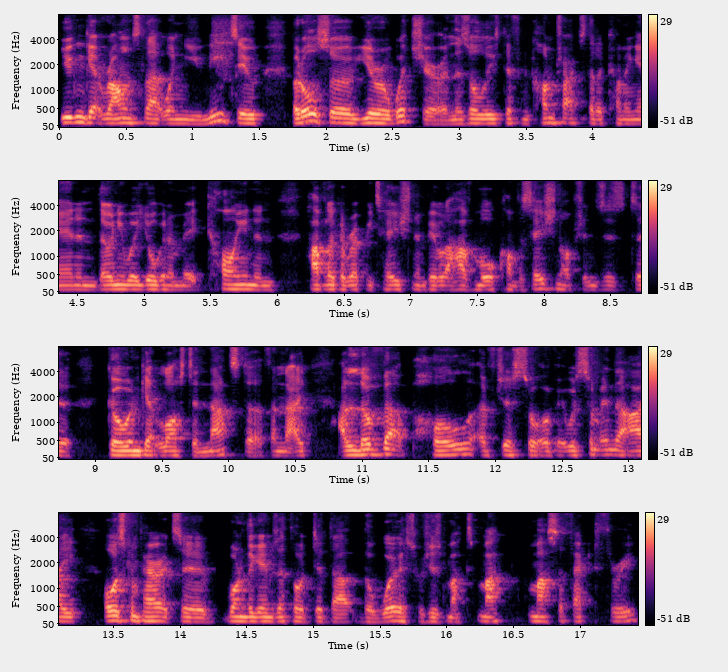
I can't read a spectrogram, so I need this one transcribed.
you can get round to that when you need to but also you're a Witcher and there's all these different contracts that are coming in and the only way you're going to make coin and have like a reputation and be able to have more conversation options is to go and get lost in that stuff and I I love that pull of just sort of it was something that I always compare it to one of the games I thought did that the worst which is Max, Ma- Mass Effect 3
